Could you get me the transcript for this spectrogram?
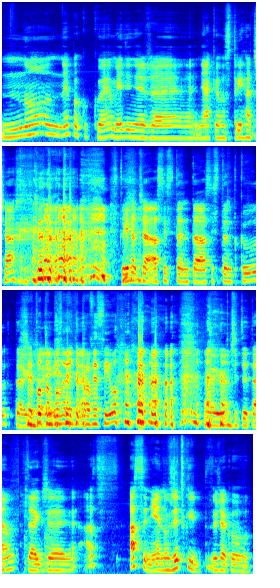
No, nepokukujem, jedine, že nejakého strihača. strihača, asistenta, asistentku. Takže... Že potom pozriete profesiu? určite tam. Takže asi, asi nie, no vždycky, vieš, ako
